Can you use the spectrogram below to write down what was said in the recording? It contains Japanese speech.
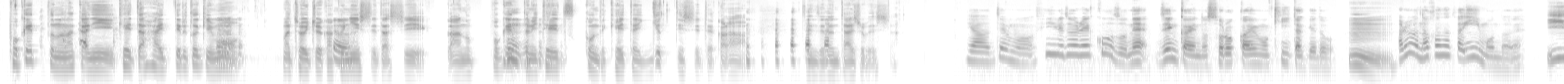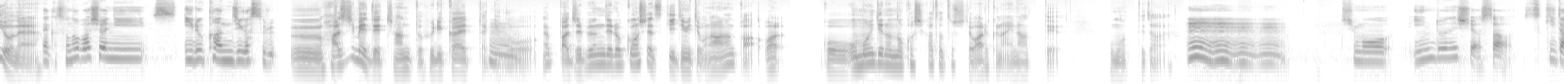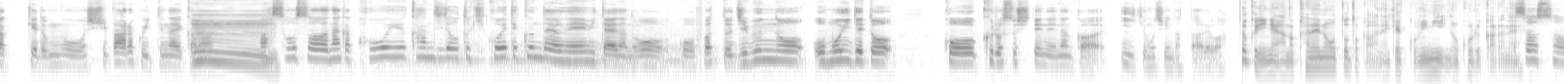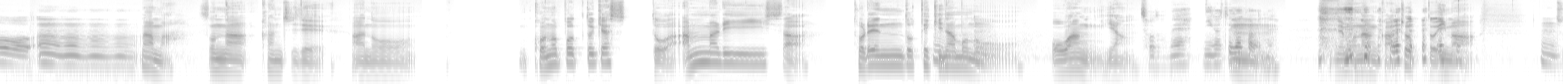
ポケットの中に携帯入ってる時も、まあ、ちょいちょい確認してたし、あのポケットに手突っ込んで携帯ギュッてしてたから 全然大丈夫でした。いやでもフィールドレコードね前回のソロ会も聞いたけどうん。あれはなかなかいいもんだね。いいよね。なんかその場所にいる感じがする。うん初めてちゃんと振り返ったけど、うん。やっぱ自分で録音したやつ聞いてみてもななんかわこう思い出の残し方として悪くないなって思ってた。うんうんうんうん。私もインドネシアさ好きだけどもうしばらく行ってないから、うん。あそうそうなんかこういう感じで音聞こえてくんだよねみたいなのをこうふわっと自分の思い出とこうクロスしてねなんかいい気持ちになったあれは、特にねあの鐘の音とかはね結構耳に残るからね。そうそううんうんうんうん。まあまあそんな感じであのこのポッドキャストはあんまりさトレンド的なものを追わんやん、そうだね。苦手だからね、でもなんか ちょっと今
